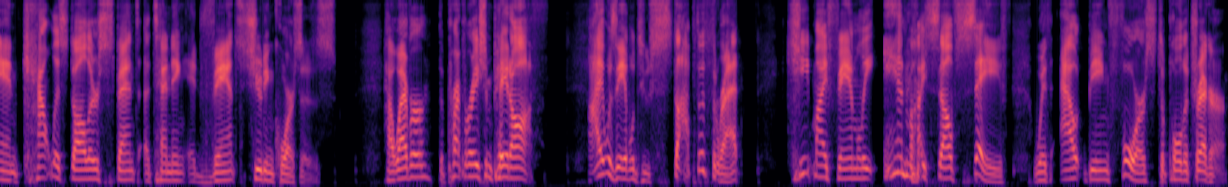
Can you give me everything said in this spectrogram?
and countless dollars spent attending advanced shooting courses. However, the preparation paid off. I was able to stop the threat keep my family and myself safe without being forced to pull the trigger.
